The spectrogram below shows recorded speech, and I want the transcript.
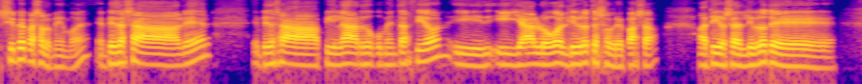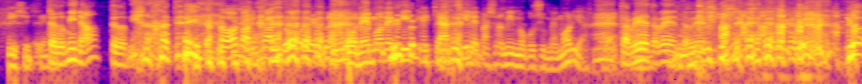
siempre pasa lo mismo, ¿eh? Empiezas a leer, empiezas a pilar documentación y, y ya luego el libro te sobrepasa a ti. O sea, el libro te, te domina, te domina. Te... estaba marcando. Podemos decir que Churchill le pasó lo mismo con sus memorias. También, también, también. yo,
